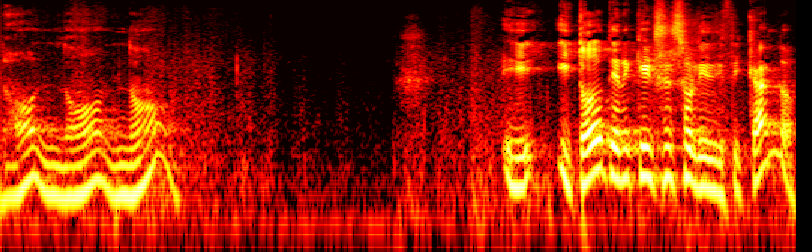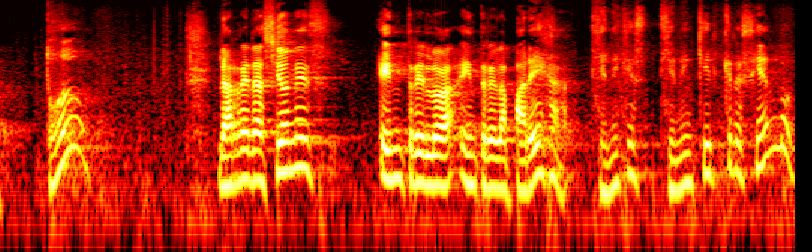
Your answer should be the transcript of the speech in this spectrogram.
No, no, no. Y, todo tiene que irse solidificando, todo. Las relaciones entre, entre la pareja que, tienen que ir creciendo,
